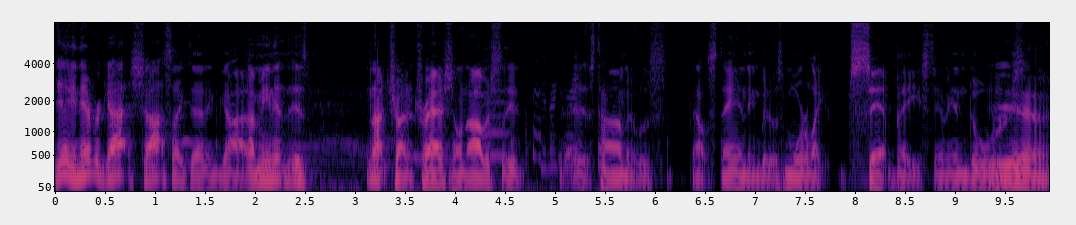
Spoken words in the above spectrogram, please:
Yeah, he never got shots like that in GoT. I mean, it is not trying to trash on. Obviously, it, at its time, it was outstanding, but it was more like set based and indoors. Yeah.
